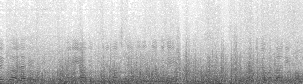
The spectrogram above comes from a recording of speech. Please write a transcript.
फीलिंग तो अलग है। मेरी आगे पीछे नाचने वाला चले लेकिन मैं बता नहीं पाऊँ।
